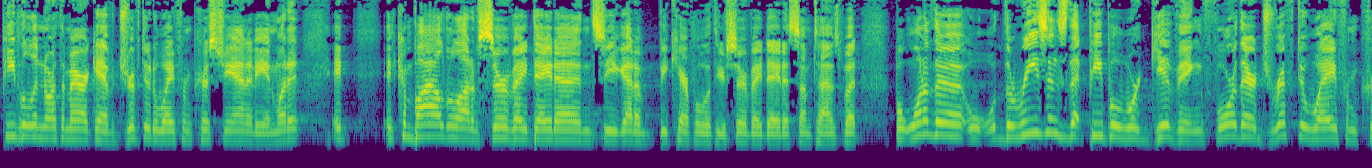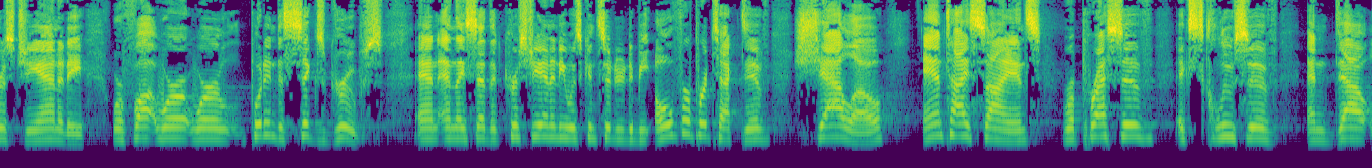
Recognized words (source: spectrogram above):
people in North America have drifted away from Christianity and what it, it, it compiled a lot of survey data. And so you got to be careful with your survey data sometimes. But, but one of the, the reasons that people were giving for their drift away from Christianity were, fought, were, were put into six groups. And, and they said that Christianity was considered to be overprotective, shallow, anti-science, repressive, exclusive, and, doubt,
